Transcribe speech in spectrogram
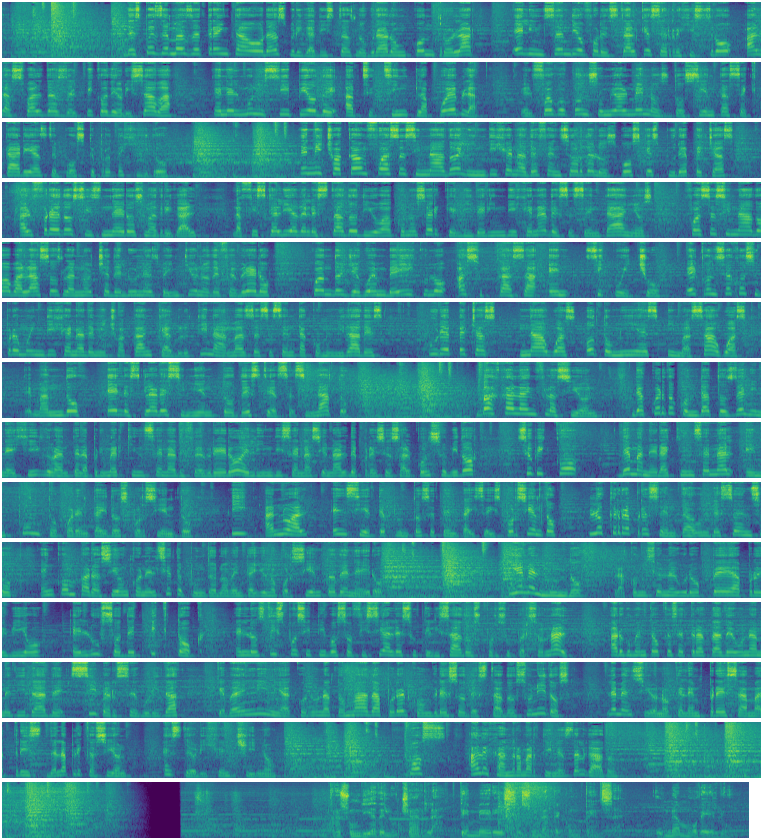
Después de más de 30 horas, brigadistas lograron controlar el incendio forestal que se registró a las faldas del Pico de Orizaba en el municipio de Atzitzintla, Puebla. El fuego consumió al menos 200 hectáreas de bosque protegido. En Michoacán fue asesinado el indígena defensor de los bosques purépechas, Alfredo Cisneros Madrigal, la Fiscalía del Estado dio a conocer que el líder indígena de 60 años fue asesinado a balazos la noche del lunes 21 de febrero cuando llegó en vehículo a su casa en Sicuicho. El Consejo Supremo Indígena de Michoacán, que aglutina a más de 60 comunidades, purépechas, nahuas, otomíes y mazaguas, demandó el esclarecimiento de este asesinato. Baja la inflación. De acuerdo con datos del INEGI, durante la primera quincena de febrero, el índice nacional de precios al consumidor se ubicó de manera quincenal en 0.42% y anual en 7.76%, lo que representa un descenso en comparación con el 7.91% de enero. Y en el mundo, la Comisión Europea prohibió el uso de TikTok en los dispositivos oficiales utilizados por su personal. Argumentó que se trata de una medida de ciberseguridad que va en línea con una tomada por el Congreso de Estados Unidos. Le mencionó que la empresa matriz de la aplicación es de origen chino. Voz Alejandra Martínez Delgado. Tras un día de lucharla, te mereces una recompensa, una modelo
